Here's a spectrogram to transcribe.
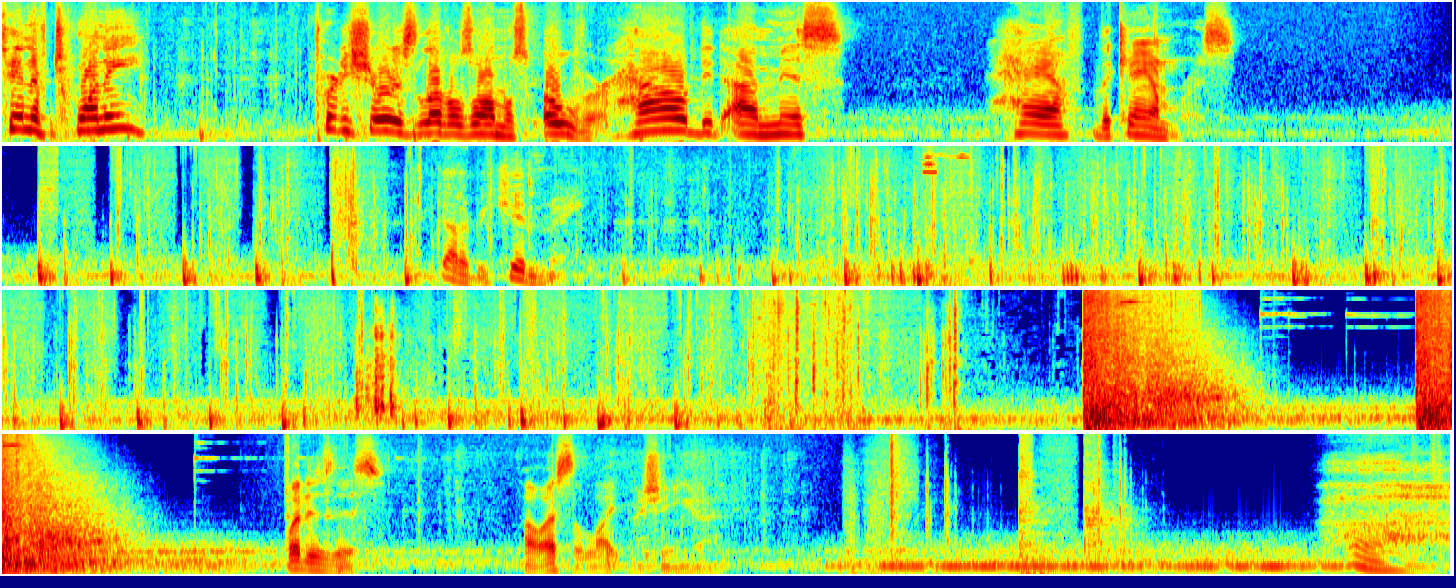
10 of 20. Pretty sure this level's almost over. How did I miss half the cameras? You gotta be kidding me. What is this? Oh, that's the light machine gun.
